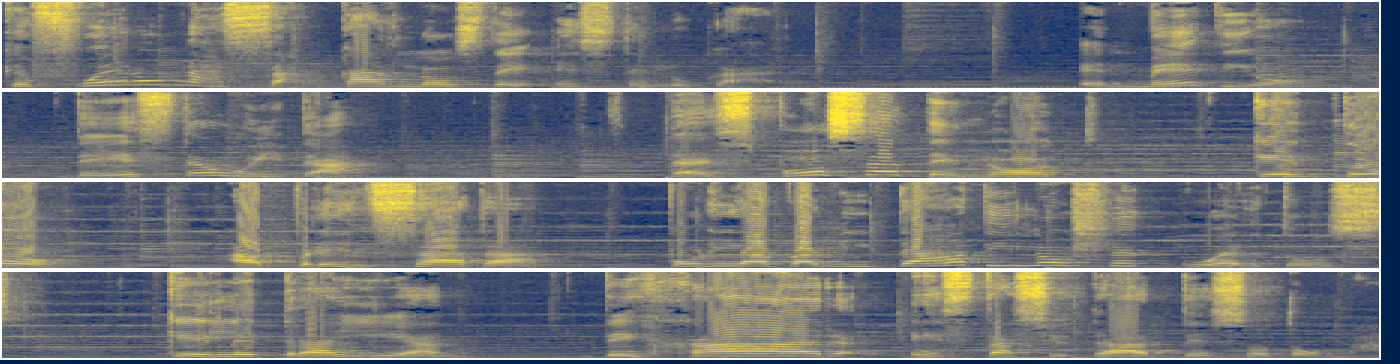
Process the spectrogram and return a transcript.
que fueron a sacarlos de este lugar. En medio de esta huida, la esposa de Lot quedó aprensada por la vanidad y los recuerdos que le traían dejar esta ciudad de Sodoma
